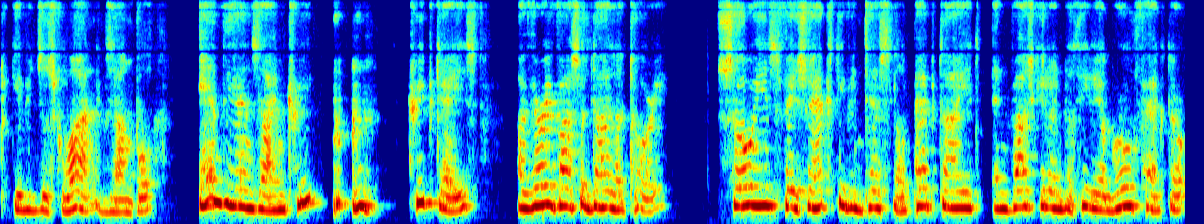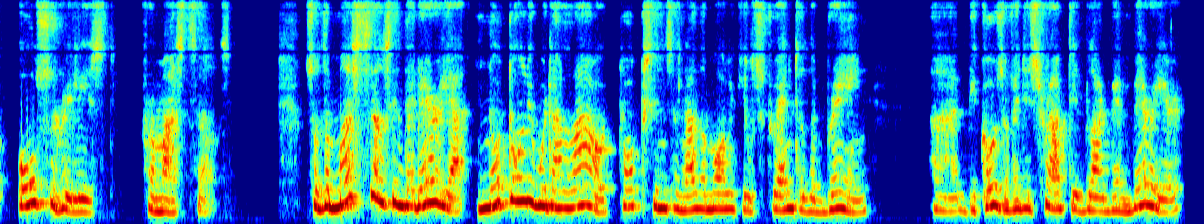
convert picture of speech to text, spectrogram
to give you just one example, and the enzyme tryptase are very vasodilatory. So is vasoactive intestinal peptide and vascular endothelial growth factor also released from mast cells. So the mast cells in that area not only would allow toxins and other molecules to enter the brain uh, because of a disrupted blood-brain barrier,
